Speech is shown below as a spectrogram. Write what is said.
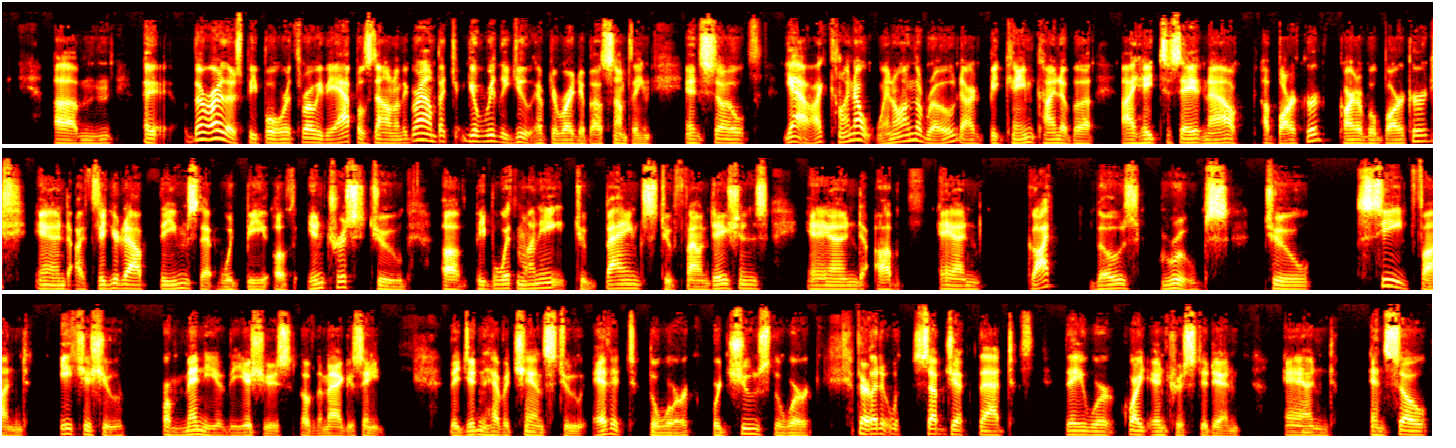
Um, uh, there are those people who are throwing the apples down on the ground, but you really do have to write about something. And so yeah, I kind of went on the road. I became kind of a, I hate to say it now, a barker, carnival barker, and I figured out themes that would be of interest to uh, people with money, to banks, to foundations, and uh, and got those groups to seed fund each issue or many of the issues of the magazine. They didn't have a chance to edit the work or choose the work, but it was subject that they were quite interested in. And and so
